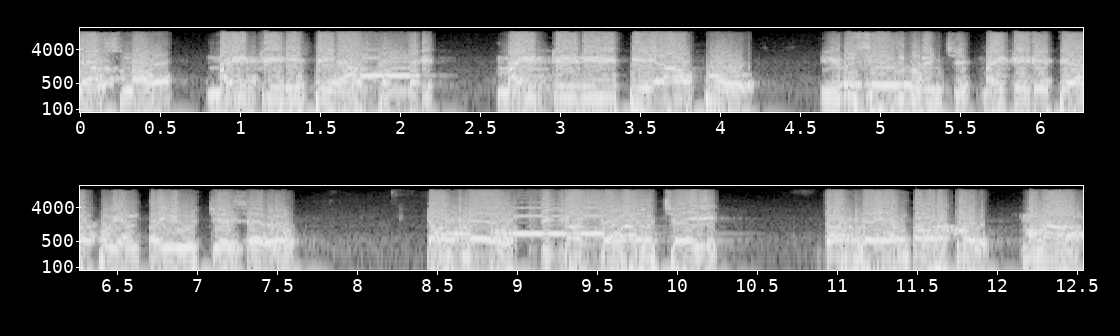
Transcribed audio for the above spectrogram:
చేస్తున్నాము. మై టీడీపీ యాప్ ఉంది. మై టీడీపీ యాప్ యూసేజ్ గురించి మై టీడీపీ యాప్ ఎంత యూజ్ చేశారు దాంట్లో రికార్డ్స్ ఎలా వచ్చాయి దాంట్లో ఎంతవరకు మన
